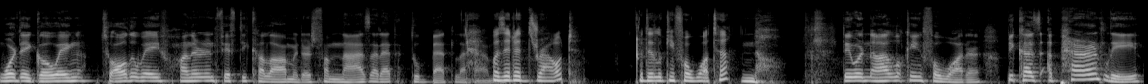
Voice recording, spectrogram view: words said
were they going to all the way 150 kilometers from Nazareth to Bethlehem? Was it a drought? Were they looking for water? No. They were not looking for water because apparently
